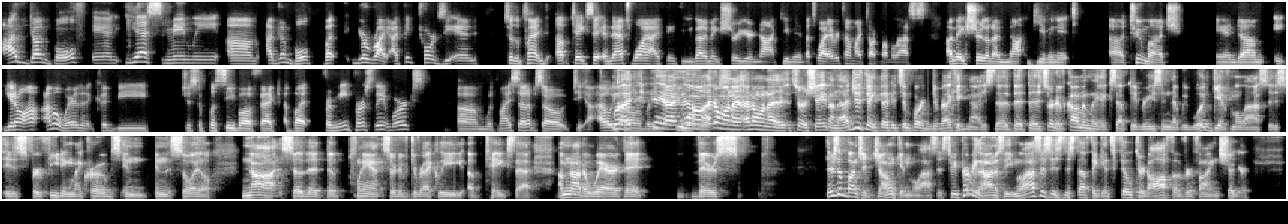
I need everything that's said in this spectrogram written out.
I've done both, and yes, mainly um, I've done both. But you're right. I think towards the end, so the plant uptakes it, and that's why I think that you got to make sure you're not giving it. That's why every time I talk about molasses I make sure that I'm not giving it uh, too much. And, um, you know, I, I'm aware that it could be just a placebo effect, but for me personally, it works um, with my setup. So t- I always well, tell everybody. Yeah, no, I don't want to. I don't want to throw shade on that. I do think that it's important to recognize the, that the sort of commonly accepted reason that we would give molasses is for feeding microbes in in the soil not so that the plant sort of directly uptakes that. I'm not aware that there's there's a bunch of junk in molasses. To be perfectly honest with you, molasses is the stuff that gets filtered off of refined sugar.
